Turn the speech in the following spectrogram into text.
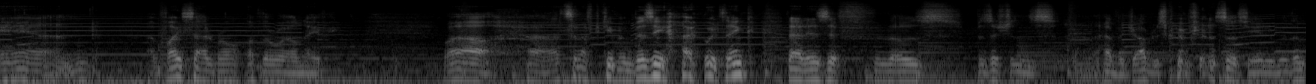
and a Vice Admiral of the Royal Navy. Wow, uh, that's enough to keep him busy, I would think. That is, if those positions uh, have a job description associated with them.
